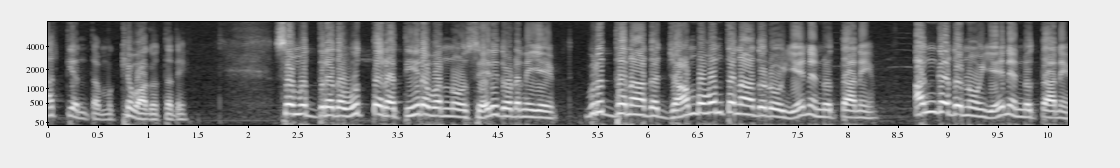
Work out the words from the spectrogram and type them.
ಅತ್ಯಂತ ಮುಖ್ಯವಾಗುತ್ತದೆ. ಸಮುದ್ರದ ಉತ್ತರ ತೀರವನ್ನು ಸೇರಿದೊಡನೆಯೇ ವೃದ್ಧನಾದ ಜಾಂಬವಂತನಾದರೂ ಏನೆನ್ನುತ್ತಾನೆ? ಅಂಗದನು ಏನೆನ್ನುತ್ತಾನೆ?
